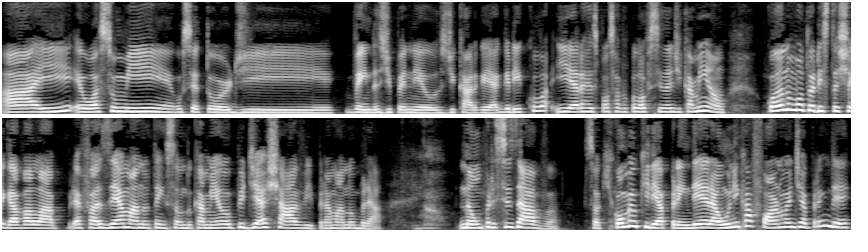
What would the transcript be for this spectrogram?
Aí eu assumi o setor de vendas de pneus de carga e agrícola e era responsável pela oficina de caminhão. Quando o motorista chegava lá para fazer a manutenção do caminhão, eu pedia a chave para manobrar. Não precisava. Só que como eu queria aprender, era a única forma de aprender.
